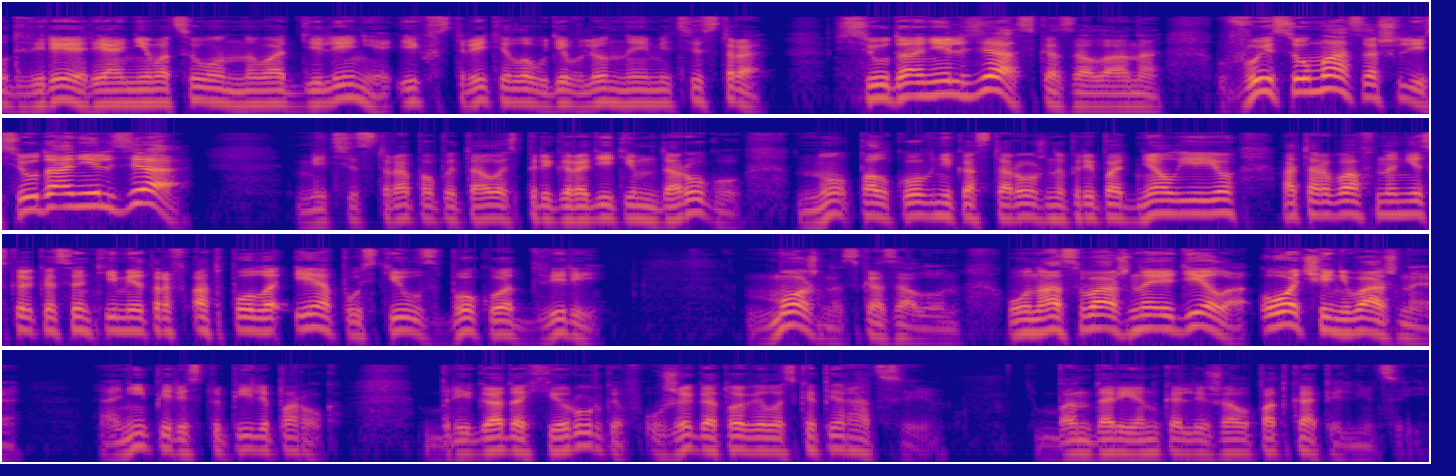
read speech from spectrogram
У дверей реанимационного отделения их встретила удивленная медсестра. «Сюда нельзя!» — сказала она. «Вы с ума сошли! Сюда нельзя!» Медсестра попыталась преградить им дорогу, но полковник осторожно приподнял ее, оторвав на несколько сантиметров от пола и опустил сбоку от двери. «Можно», — сказал он, — «у нас важное дело, очень важное». Они переступили порог. Бригада хирургов уже готовилась к операции. Бондаренко лежал под капельницей.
